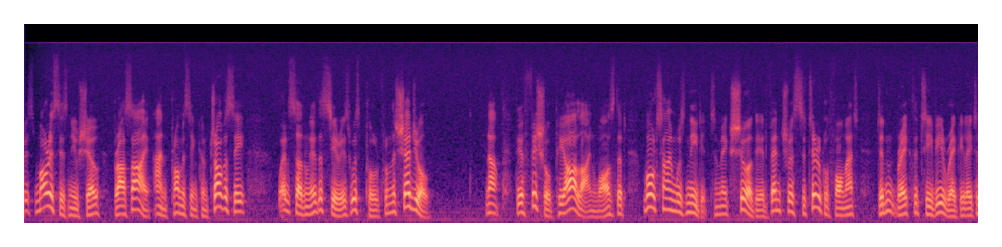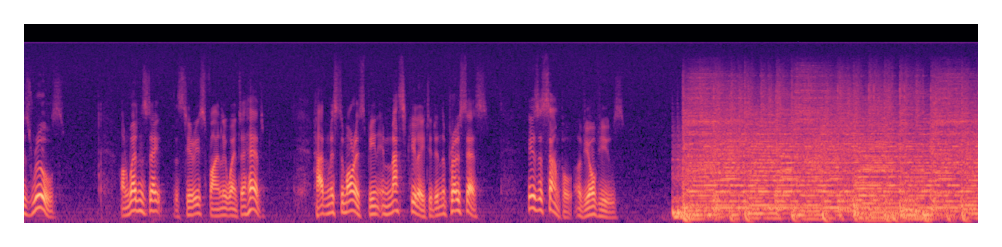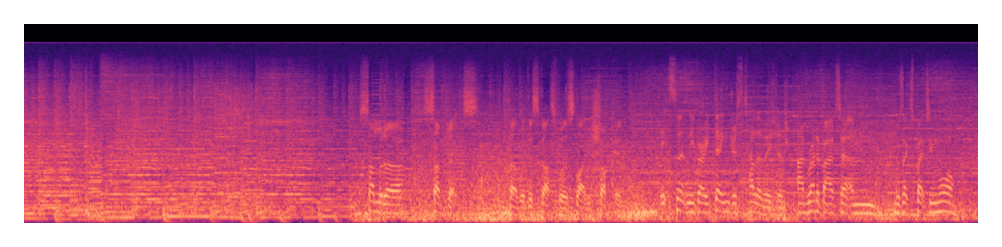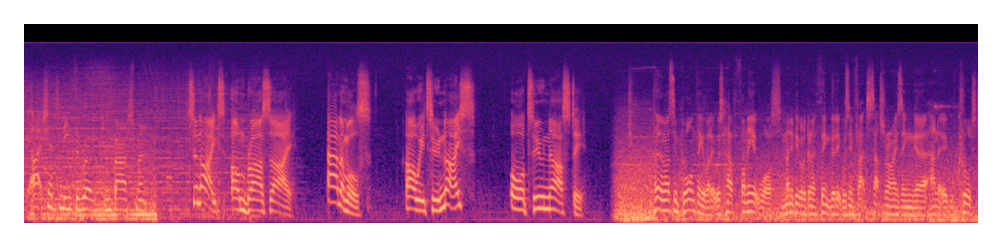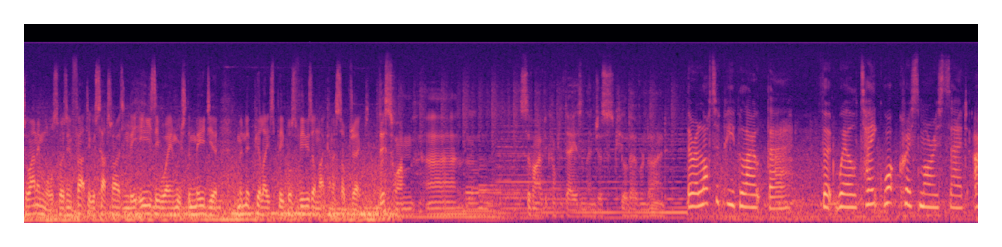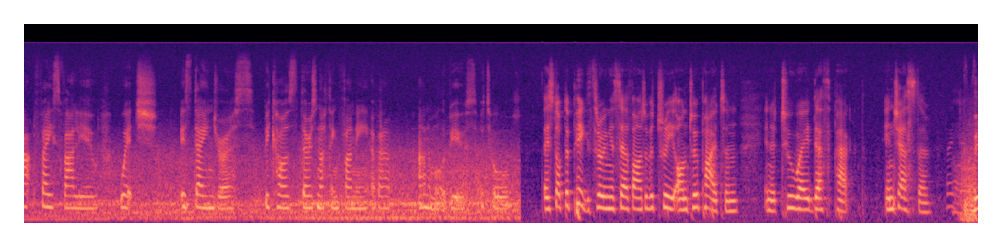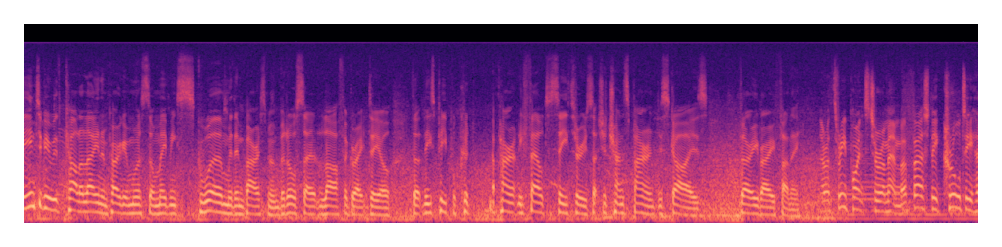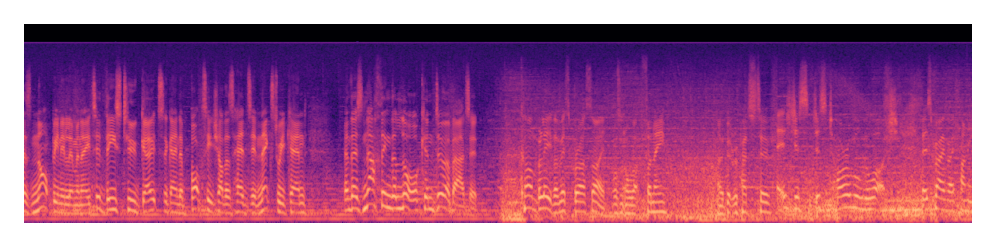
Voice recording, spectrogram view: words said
Chris Morris's new show, Brass Eye, and promising controversy when suddenly the series was pulled from the schedule. Now, the official PR line was that more time was needed to make sure the adventurous satirical format didn't break the TV regulator's rules. On Wednesday, the series finally went ahead. Had Mr. Morris been emasculated in the process? Here's a sample of your views. Some of the subjects that were discussed were slightly shocking. It's certainly very dangerous television. I'd read about it and was expecting more. I actually had to leave the room in embarrassment. Tonight on Brass Eye, animals. Are we too nice or too nasty? I think the most important thing about it was how funny it was. Many people are going to think that it was in fact satirising uh, cruelty to animals, whereas in fact it was satirising the easy way in which the media manipulates people's views on that kind of subject. This one uh, survived a couple of days and then just keeled over and died. There are a lot of people out there that will take what Chris Morris said at face value, which is dangerous because there is nothing funny about animal abuse at all. They stopped a pig throwing itself out of a tree onto a python in a two-way death pact in Chester. The interview with Carla Lane and Peregrine Worsthorne made me squirm with embarrassment, but also laugh a great deal that these people could apparently fail to see through such a transparent disguise. Very, very funny. There are three points to remember. Firstly, cruelty has not been eliminated. These two goats are going to box each other's heads in next weekend, and there's nothing the law can do about it. Can't believe I missed Brass Eye. Wasn't all that funny, a bit repetitive. It's just, just horrible to watch, but it's very, very funny.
